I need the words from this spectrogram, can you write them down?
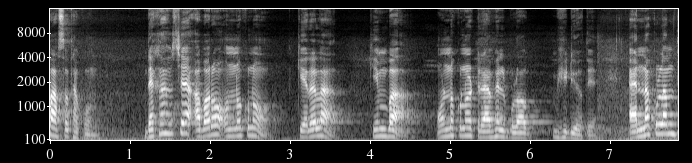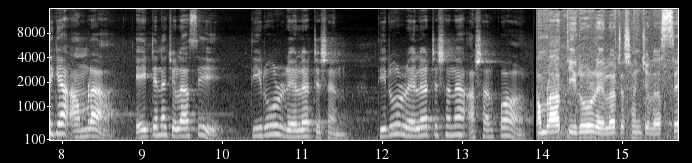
পাশে থাকুন। দেখা হচ্ছে আবারও অন্য কোনো কেরালা কিংবা অন্য কোনো ট্রাভেল ব্লগ ভিডিওতে। এর্নাকুলাম থেকে আমরা এই ট্রেনে চলে আসি Tirur railway station Tirur railway স্টেশনে আসার পর আমরা তিরুর রেলওয়ে স্টেশন চলে আসছে।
